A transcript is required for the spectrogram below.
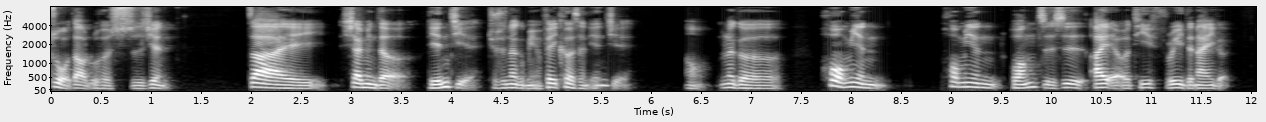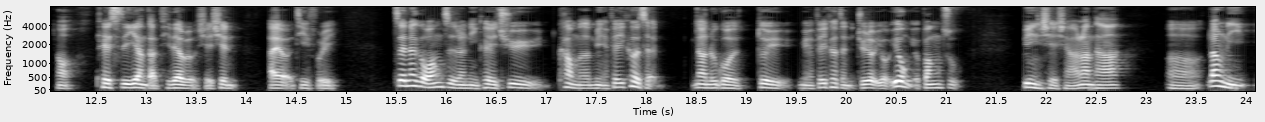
做到、如何实践，在下面的。连接就是那个免费课程连接哦，那个后面后面网址是 i l t free 的那一个哦，case 一样打 t w 斜线 i l t free，在那个网址呢，你可以去看我们的免费课程。那如果对免费课程你觉得有用有帮助，并且想要让它呃让你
